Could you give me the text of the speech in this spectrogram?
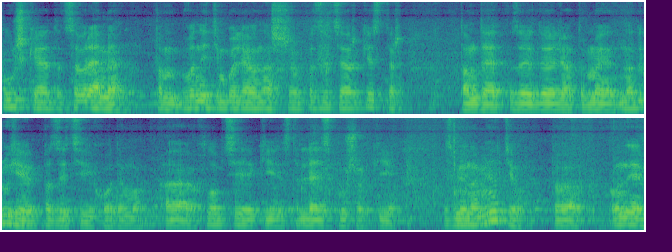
пушки, это, це время. Там, вони тим більше наша позиція оркестр, там де завідує льоту, ми на другій позиції ходимо, а хлопці, які стріляють з пушок і з мінометів, то вони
